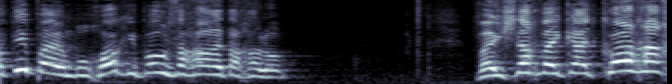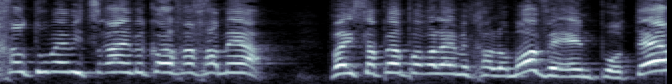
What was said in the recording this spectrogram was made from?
ותיפא הם רוחו, כי פה הוא זכר את החלום. וישלח ויקרא את כל חרטומי מצרים וכל חכמיה. ויספר פרעה להם את חלומו, ואין פוטר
